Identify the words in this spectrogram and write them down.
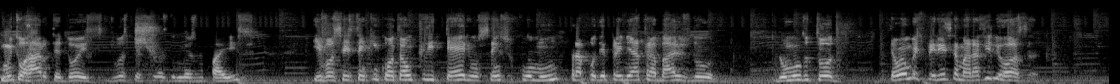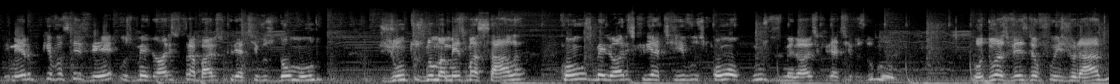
Muito raro ter dois, duas pessoas do mesmo país. E vocês têm que encontrar um critério, um senso comum para poder premiar trabalhos do, do mundo todo. Então é uma experiência maravilhosa. Primeiro, porque você vê os melhores trabalhos criativos do mundo juntos numa mesma sala com os melhores criativos, com alguns dos melhores criativos do mundo. Por duas vezes eu fui jurado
